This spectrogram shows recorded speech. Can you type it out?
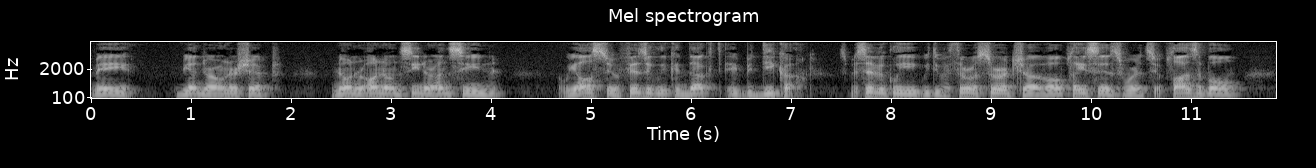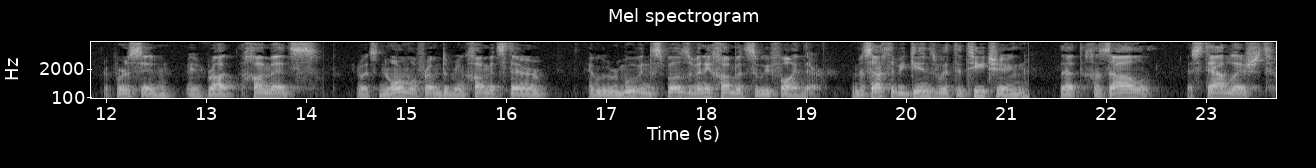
may be under our ownership known or unknown, seen or unseen. We also physically conduct a bedika. Specifically, we do a thorough search of all places where it's plausible. The person brought chametz. You know, it's normal for him to bring chametz there, and we remove and dispose of any chametz that we find there. The Masechta begins with the teaching that Chazal established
